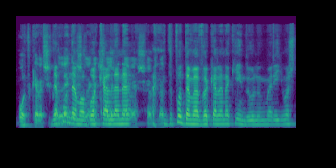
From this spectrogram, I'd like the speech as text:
ott keresik de a pont nem leges, abból leges, kellene, de pont nem ebből kellene kiindulnunk, mert így most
